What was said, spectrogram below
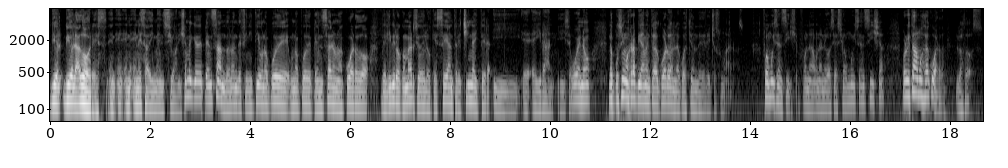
violadores en, esa dimensión. Y yo me quedé pensando, ¿no? En definitiva, uno puede, uno puede pensar en un acuerdo de libre comercio de lo que sea entre China y, e, e, Irán. Y dice, bueno, nos pusimos rápidamente de acuerdo en la cuestión de derechos humanos. Fue muy sencillo, fue una, negociación muy sencilla, porque estábamos de acuerdo los dos.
